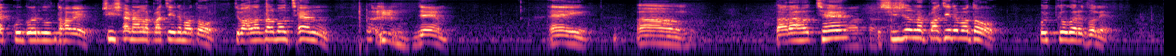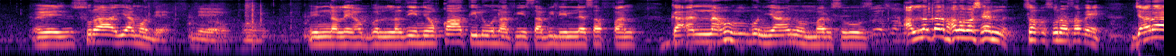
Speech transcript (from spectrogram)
এক গড়ে তুলতে হবে। সীসা ডালা প্রাচীরের মতো। যে আল্লাহ বলছেন যে এই তারা হচ্ছে শিশুরা প্রাচীরের মতো ঐক্য করে তোলে। এই সুরা ইয়ার মধ্যে যে ইউকাতিলুনা ফি সাবিলিল্লাহি সাফফান কাআন্নাহুম বুনয়ানুম মারসুস। আল্লাহ তাআলা ভালোবাসেন সূরা সাফে। যারা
